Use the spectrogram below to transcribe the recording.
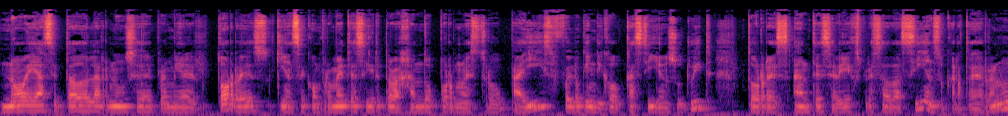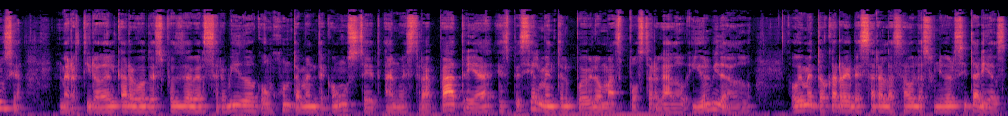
No he aceptado la renuncia del Premier Torres, quien se compromete a seguir trabajando por nuestro país, fue lo que indicó Castillo en su tuit. Torres antes se había expresado así en su carta de renuncia. Me retiro del cargo después de haber servido conjuntamente con usted a nuestra patria, especialmente al pueblo más postergado y olvidado. Hoy me toca regresar a las aulas universitarias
